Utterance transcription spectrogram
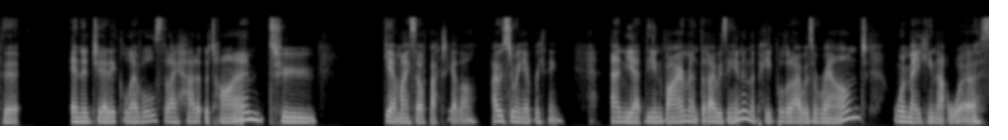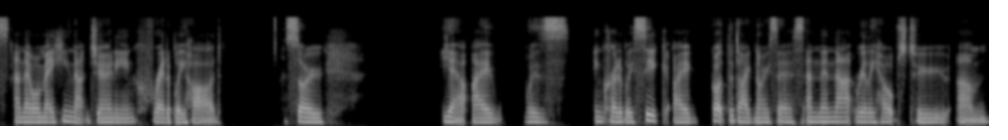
the energetic levels that I had at the time to get myself back together. I was doing everything. And yet the environment that I was in and the people that I was around were making that worse and they were making that journey incredibly hard. So, yeah, I was incredibly sick. I got the diagnosis, and then that really helped to, um,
